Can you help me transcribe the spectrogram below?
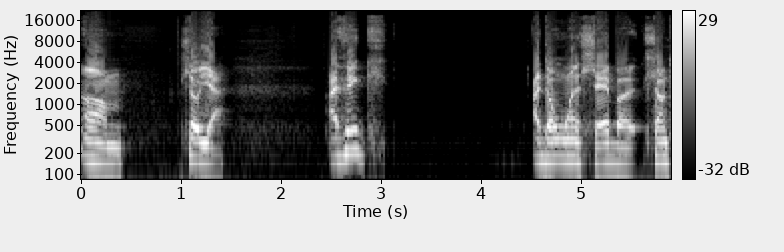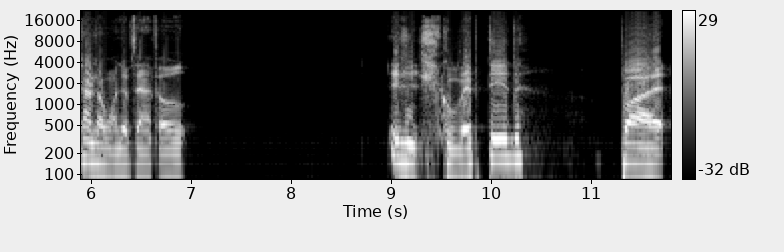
Um, so yeah, I think I don't want to say, but sometimes I wonder if the NFL isn't scripted, but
